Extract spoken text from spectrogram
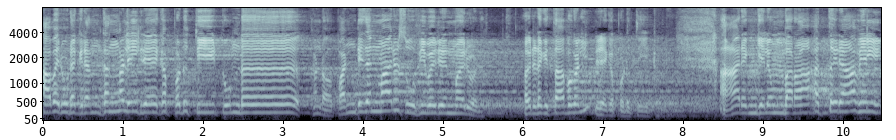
അവരുടെ ഗ്രന്ഥങ്ങളിൽ രേഖപ്പെടുത്തിയിട്ടുണ്ട്. കണ്ടോ? പണ്ഡിതന്മാരും സൂഫി വര്യന്മാരുമാണ് അവരുടെ കിതാബുകളിൽ രേഖപ്പെടുത്തിയിട്ടുണ്ട്. ആരെങ്കിലും ബറാഅത്ത് രാവിൽ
